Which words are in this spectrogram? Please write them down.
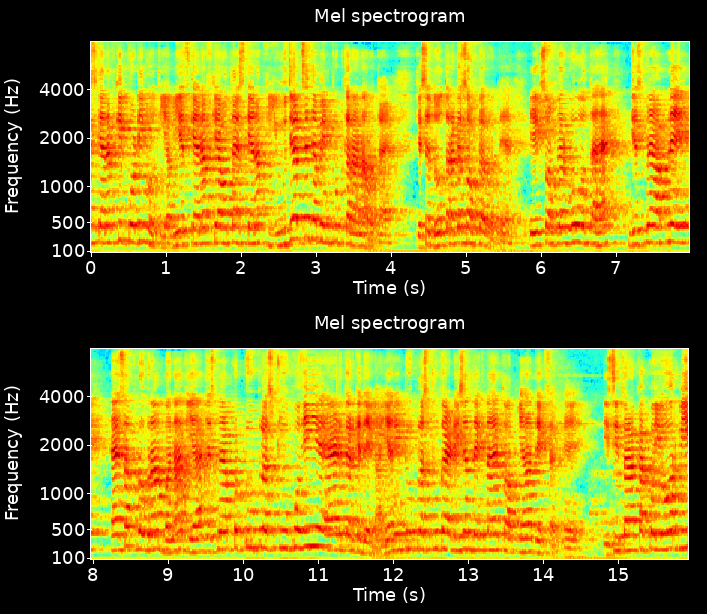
स्कैनफ की कोडिंग होती है। अब ये स्कैनफ क्या होता है? स्कैनफ यूज़र से जब इनपुट कराना होता है। जैसे दो तरह के सॉफ्टवेयर होते हैं। एक सॉफ्टवेयर वो होता है जिसमें आपने ऐसा प्रोग्राम बना दिया जिसमें आपको टू प्लस टू को ही ये ऐड करके देगा। यानी टू प्लस टू का एडिशन देखना है तो आप यहाँ देख सकते हैं। इसी तरह का कोई और भी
